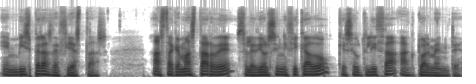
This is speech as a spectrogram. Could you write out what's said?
en vísperas de fiestas, hasta que más tarde se le dio el significado que se utiliza actualmente,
